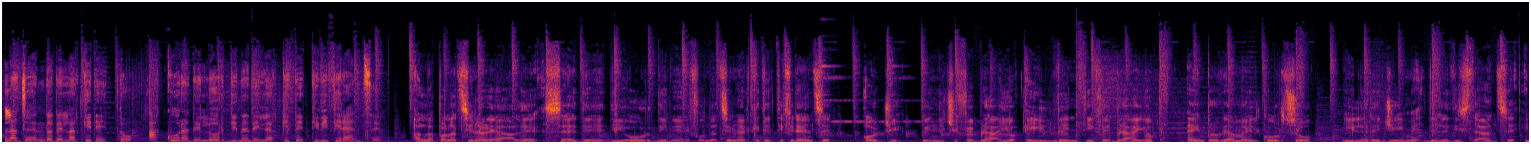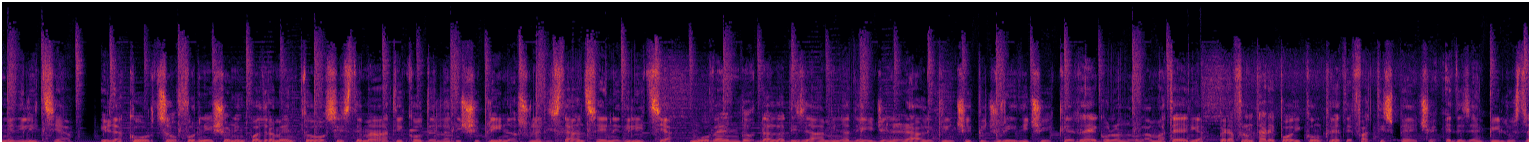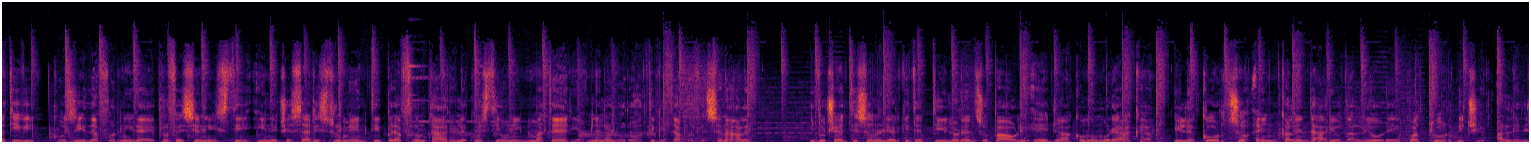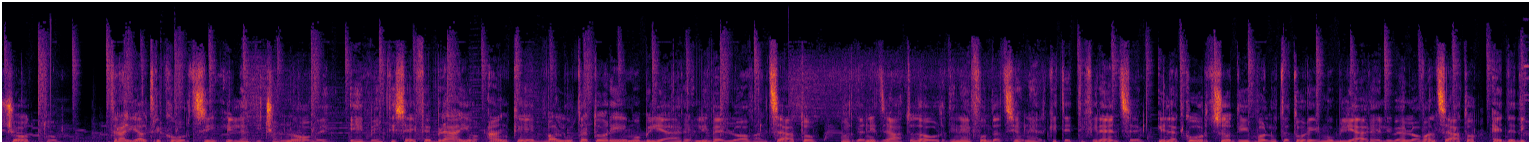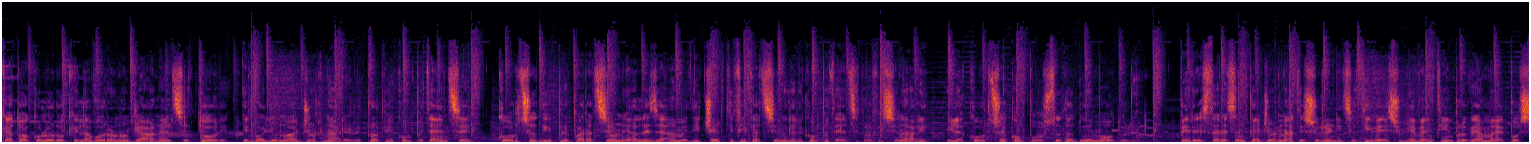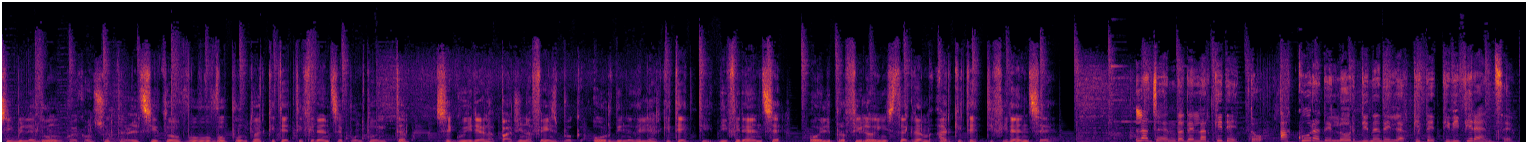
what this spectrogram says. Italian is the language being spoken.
L'agenda dell'architetto, a cura dell'Ordine degli Architetti di Firenze. Alla Palazzina Reale, sede di Ordine e Fondazione Architetti Firenze, oggi, 15 febbraio e il 20 febbraio, è in programma il corso Il regime delle distanze in edilizia. Il corso fornisce un inquadramento sistematico della disciplina sulle distanze in edilizia, muovendo dalla disamina dei generali principi giuridici che regolano la materia per affrontare poi concrete fattispecie ed esempi illustrativi, così da fornire ai professionisti i necessari strumenti per affrontare le questioni in materia nella loro attività professionale. I docenti sono gli architetti Lorenzo Paoli e Giacomo Muraca. Il corso è in calendario dalle ore 14 alle 18. Tra gli altri corsi, il 19 e 26 febbraio, anche Valutatore immobiliare livello avanzato, organizzato da Ordine Fondazione Architetti Firenze. Il corso di Valutatore immobiliare livello avanzato è dedicato a coloro che lavorano già nel settore e vogliono aggiornare le proprie competenze. Corso di preparazione all'esame di certificazione delle competenze professionali. Il corso è composto da due moduli. Per restare sempre aggiornati sulle iniziative e sugli eventi in programma è possibile dunque consultare il sito www.architettifirenze.it, seguire la pagina Facebook Ordine degli Architetti di Firenze o il profilo Instagram Architetti Firenze. L'agenda dell'architetto, a cura dell'Ordine degli Architetti di Firenze.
